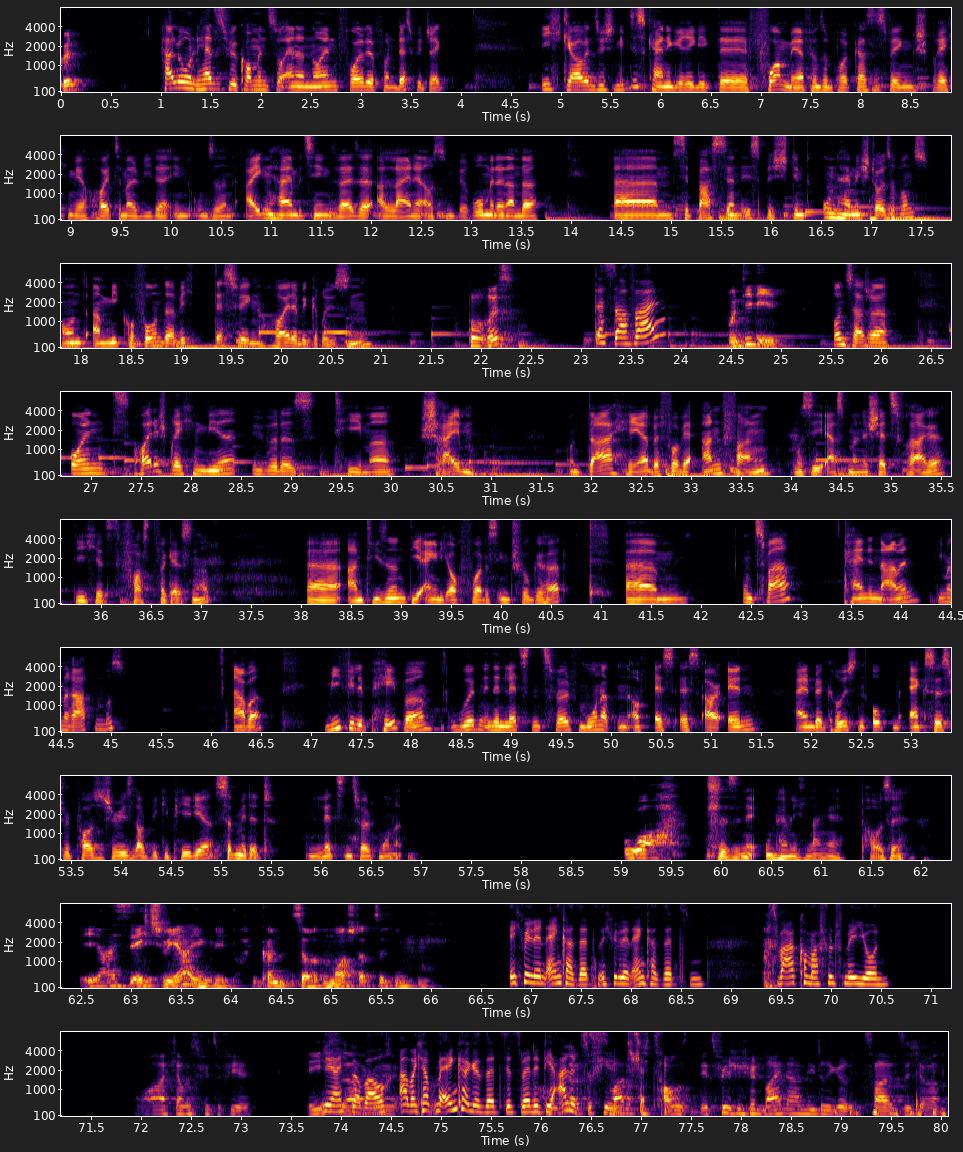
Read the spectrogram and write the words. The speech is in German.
Gut. Hallo und herzlich willkommen zu einer neuen Folge von Desk Reject. Ich glaube, inzwischen gibt es keine geregelte Form mehr für unseren Podcast, deswegen sprechen wir heute mal wieder in unseren Eigenheim beziehungsweise alleine aus dem Büro miteinander. Ähm, Sebastian ist bestimmt unheimlich stolz auf uns und am Mikrofon darf ich deswegen heute begrüßen Boris, das Sofal und Didi und Sascha. Und heute sprechen wir über das Thema Schreiben. Und daher, bevor wir anfangen, muss ich erstmal eine Schätzfrage, die ich jetzt fast vergessen habe, äh, anteasern, die eigentlich auch vor das Intro gehört. Ähm, und zwar keine Namen, die man raten muss. Aber wie viele Paper wurden in den letzten zwölf Monaten auf SSRN, einem der größten Open Access Repositories laut Wikipedia, submitted? In den letzten zwölf Monaten. Boah. Das ist eine unheimlich lange Pause. Ja, es ist echt schwer irgendwie. So einen Maßstab zu finden. Ich will den Enker setzen. Ich will den Enker setzen. 2,5 Millionen. Boah, ich glaube, es ist viel zu viel. Ich ja, ich glaube auch. Aber ich habe einen Enker gesetzt. Jetzt werdet ihr alle zu viel 20.000. Jetzt fühle ich mich mit meiner niedrigeren Zahl sicherer.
